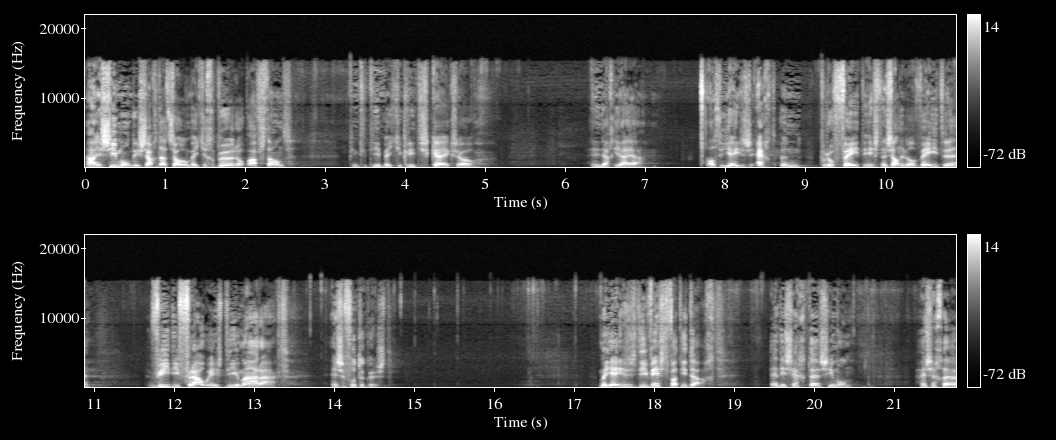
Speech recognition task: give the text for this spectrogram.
Nou, en Simon die zag dat zo een beetje gebeuren op afstand. Ik denk dat hij een beetje kritisch kijkt zo. En die dacht, ja ja, als Jezus echt een profeet is, dan zal hij wel weten wie die vrouw is die hem aanraakt en zijn voeten kust. Maar Jezus die wist wat hij dacht. En die zegt, uh, Simon, hij zegt, uh,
